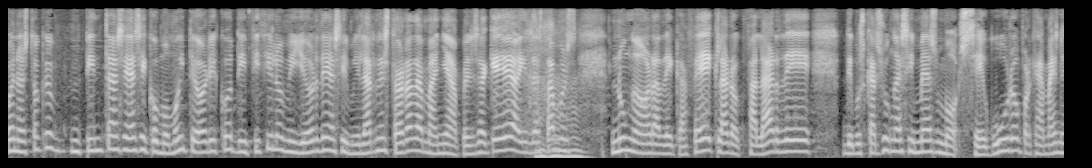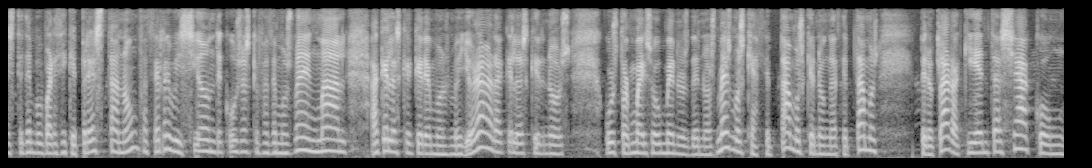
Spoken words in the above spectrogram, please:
Bueno, isto que pinta é así como moi teórico, difícil o millor de asimilar nesta hora da mañá. Pensa que aínda estamos nunha hora de café, claro, falar de, de buscarse un a si sí mesmo seguro, porque ademais neste tempo parece que presta, non? Facer revisión de cousas que facemos ben, mal, aquelas que queremos mellorar, aquelas que nos gustan máis ou menos de nós mesmos, que aceptamos, que non aceptamos, pero claro, aquí entra xa con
